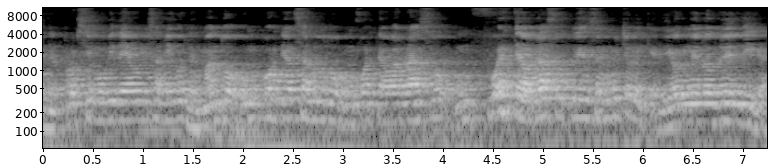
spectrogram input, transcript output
en el próximo video, mis amigos. Les mando un cordial saludo, un fuerte abrazo, un fuerte abrazo, cuídense mucho y que Dios me los bendiga.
